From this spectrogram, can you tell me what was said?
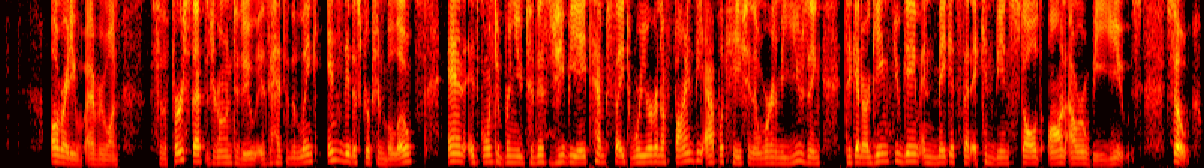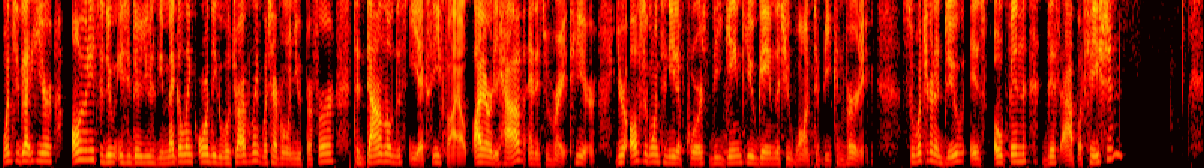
Alrighty, everyone. So the first step that you're going to do is head to the link in the description below, and it's going to bring you to this GBAtemp site where you're going to find the application that we're going to be using to get our GameCube game and make it so that it can be installed on our Wii U's. So once you get here, all you need to do is either use the Mega Link or the Google Drive link, whichever one you prefer, to download this exe file. I already have, and it's right here. You're also going to need, of course, the GameCube game that you want to be converting. So what you're going to do is open this application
